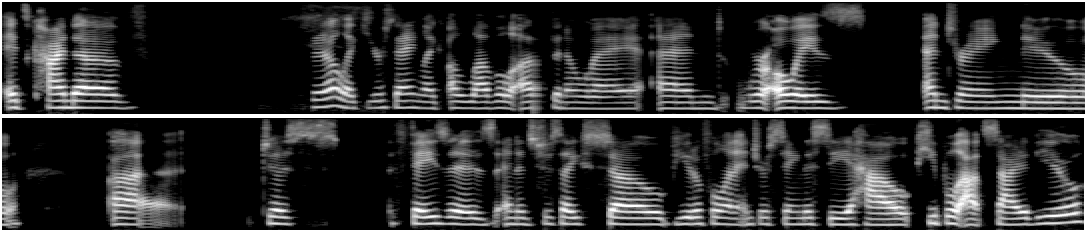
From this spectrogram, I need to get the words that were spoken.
it's kind of you know like you're saying like a level up in a way and we're always entering new uh just phases. And it's just like so beautiful and interesting to see how people outside of you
